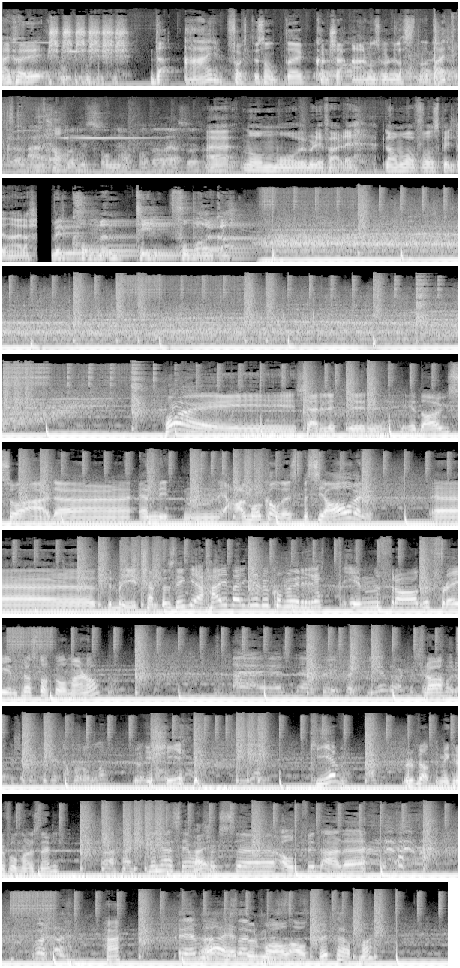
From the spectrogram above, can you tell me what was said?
Hei, karer. Hysj. Det er faktisk sånn at det kanskje er noen som har lastet ned dette her. Nei, nå må vi bli ferdig. La meg bare få spilt inn her, da. Velkommen til fotballuka! Hoi, kjære lytter. I dag så er det en liten Ja, vi må kalle det spesial, vel. Eh, det blir Champions League. Hei, Berger. Du kommer jo rett inn fra Du fløy inn fra Stockholm her nå. Nei, jeg, jeg, jeg fløy fra Kiev. Fra? forholdene. I Ski. Kiev. Kiev. Vil du prate i mikrofonen, er du snill? Nei. Men jeg ser hva slags uh, outfit er det Hæ? Det er helt normal outfit jeg har på meg.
